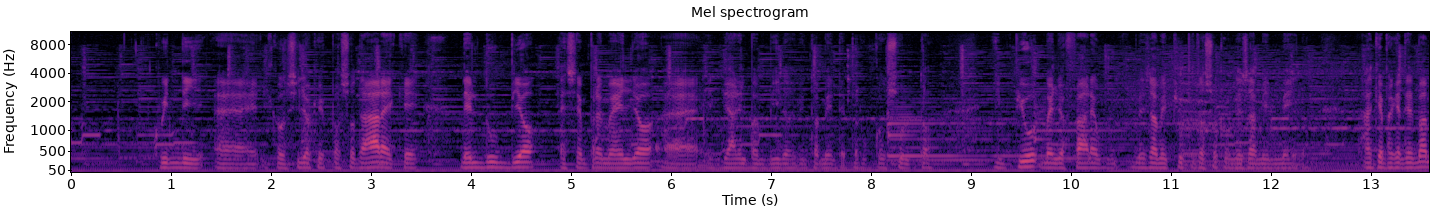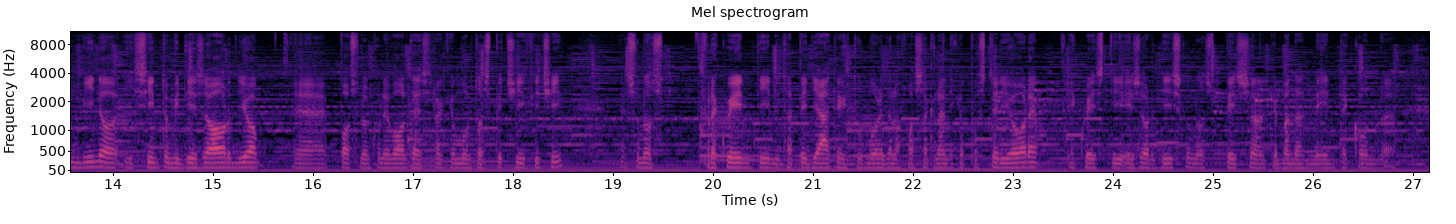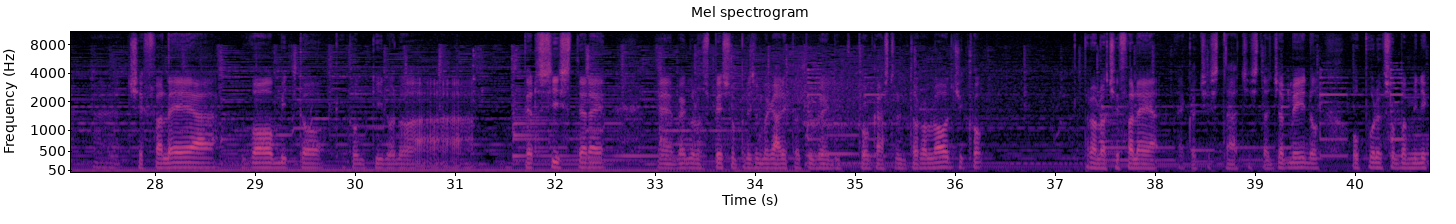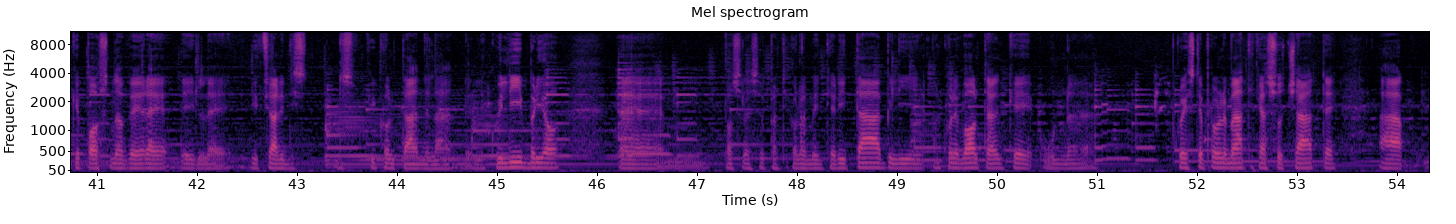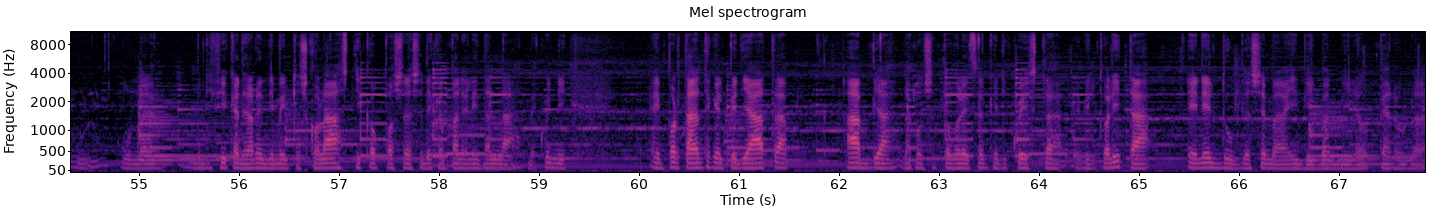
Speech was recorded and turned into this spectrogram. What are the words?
Quindi eh, il consiglio che posso dare è che nel dubbio è sempre meglio eh, inviare il bambino eventualmente per un consulto. In più, meglio fare un, un, esame in più piuttosto che un esame in meno, anche perché nel bambino i sintomi di esordio eh, possono alcune volte essere anche molto specifici, eh, sono frequenti in età pediatrica i tumori della fossa cranica posteriore e questi esordiscono spesso anche banalmente con eh, cefalea, vomito che continuano a persistere eh, vengono spesso presi magari per problemi di tipo gastroenterologico, però la cefalea ecco, ci, sta, ci sta già meno, oppure sono bambini che possono avere delle iniziali dis- difficoltà nell'equilibrio, eh, possono essere particolarmente irritabili, alcune volte anche un, queste problematiche associate a una modifica nel rendimento scolastico possono essere dei campanelli d'allarme, quindi è importante che il pediatra abbia la consapevolezza anche di questa eventualità e nel dubbio semmai invia il bambino per una,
